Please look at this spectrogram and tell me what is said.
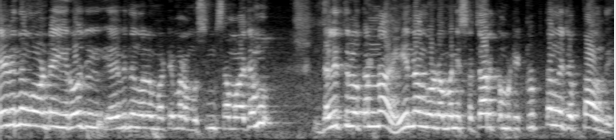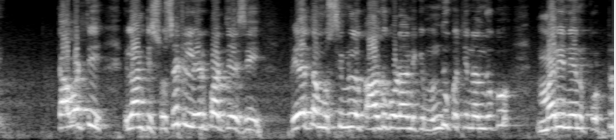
ఏ విధంగా ఉంటే ఈరోజు ఏ విధంగా ఉంటే మన ముస్లిం సమాజము దళితుల కన్నా హీనంగా ఉండమని సచార్ కమిటీ క్లుప్తంగా చెప్తా ఉంది. కాబట్టి ఇలాంటి సొసైటీలు ఏర్పాటు చేసి పేద ముస్లింలకు ఆదుకోవడానికి ముందుకు వచ్చినందుకు మరి నేను పొట్టు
